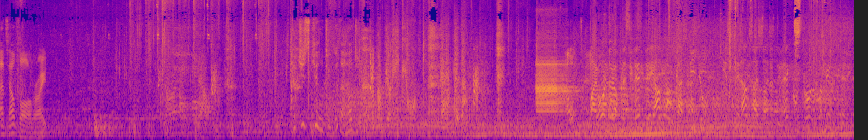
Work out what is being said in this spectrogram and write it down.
That's helpful, all right. I just killed you. What the hell did oh, By order of Presidente Anton Castillo, Esperanza is under direct control of the military.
